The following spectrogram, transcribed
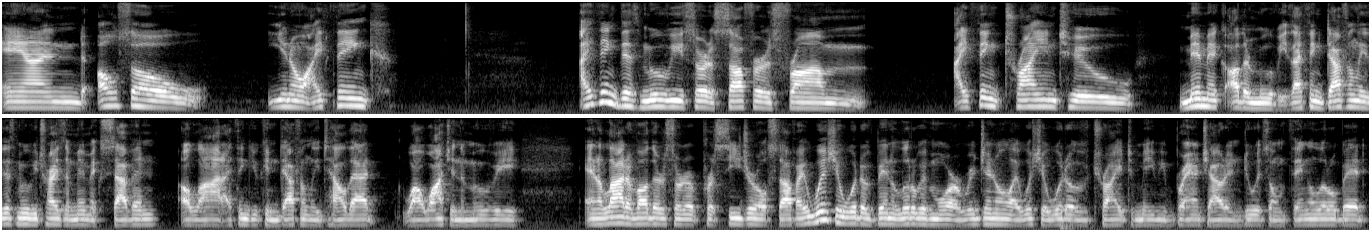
And also, you know, I think. I think this movie sort of suffers from. I think trying to mimic other movies. I think definitely this movie tries to mimic Seven a lot. I think you can definitely tell that while watching the movie and a lot of other sort of procedural stuff. I wish it would have been a little bit more original. I wish it would have tried to maybe branch out and do its own thing a little bit.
